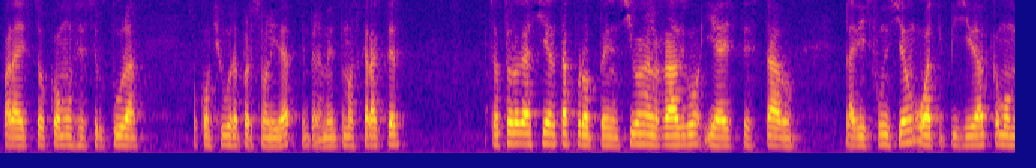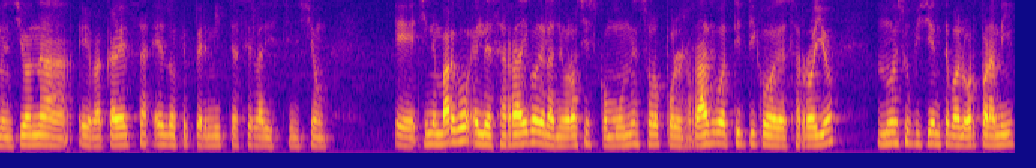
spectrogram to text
para esto cómo se estructura o configura personalidad, temperamento más carácter, se otorga cierta propensión al rasgo y a este estado. La disfunción o atipicidad, como menciona Eva es lo que permite hacer la distinción. Eh, sin embargo, el desarraigo de las neurosis comunes solo por el rasgo atípico de desarrollo no es suficiente valor para mí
